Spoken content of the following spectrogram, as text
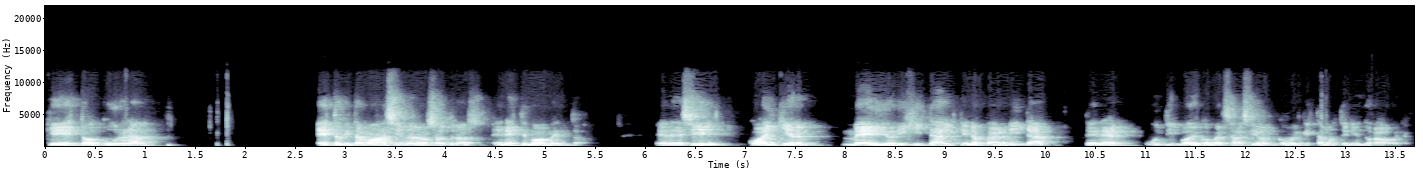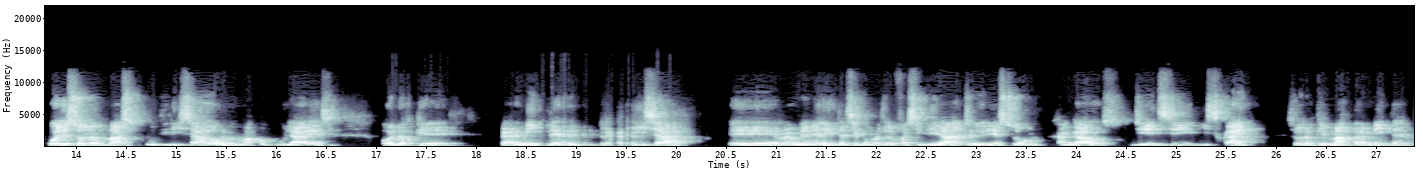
que esto ocurra? Esto que estamos haciendo nosotros en este momento. Es decir, cualquier medio digital que nos permita tener un tipo de conversación como el que estamos teniendo ahora. ¿Cuáles son los más utilizados, los más populares o los que permiten realizar eh, reuniones a distancia con mayor facilidad, yo diría Zoom, Hangouts, Jitsi y Skype son los que más permiten.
